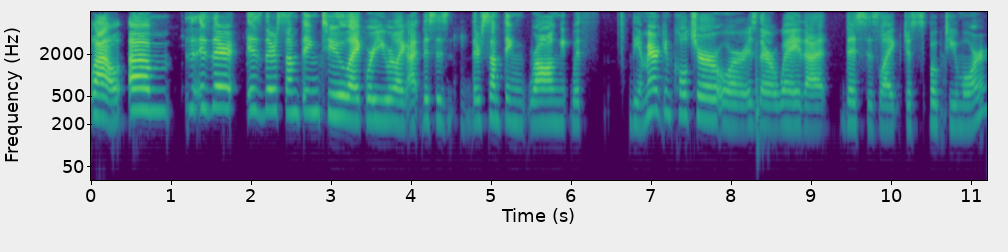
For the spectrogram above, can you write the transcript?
Wow. Um is there is there something to like where you were like I, this is there's something wrong with the american culture or is there a way that this is like just spoke to you more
